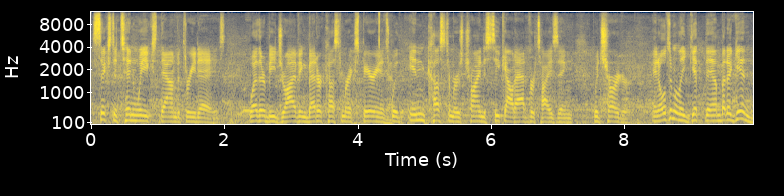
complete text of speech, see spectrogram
six to 10 weeks down to three days, whether it be driving better customer experience yeah. within customers trying to seek out advertising with Charter, and ultimately get them, but again,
